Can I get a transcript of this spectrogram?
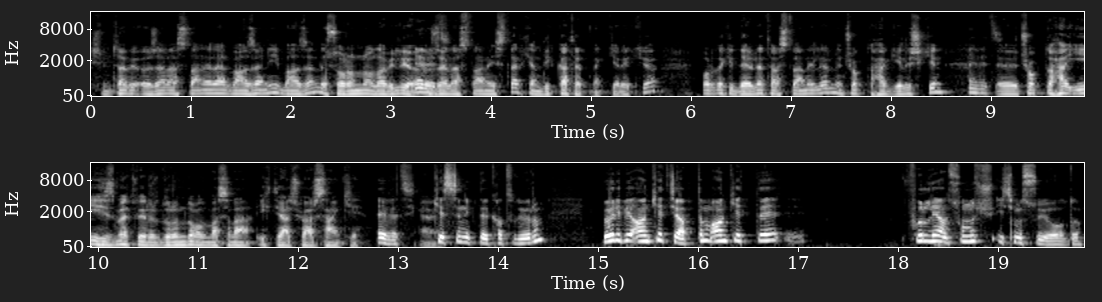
Şimdi tabii özel hastaneler bazen iyi bazen de sorunlu olabiliyor. Evet. Özel hastane isterken dikkat etmek gerekiyor. Oradaki devlet hastanelerinin çok daha gelişkin, Evet. e, çok daha iyi hizmet verir durumda olmasına ihtiyaç var sanki. Evet, Evet. kesinlikle katılıyorum. Böyle bir anket yaptım. Ankette e, fırlayan sonuç içme suyu oldu.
